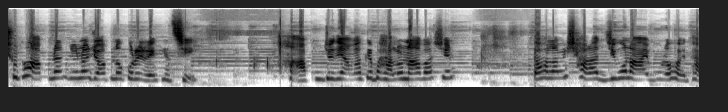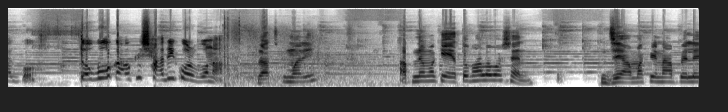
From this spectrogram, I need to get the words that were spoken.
শুধু আপনার জন্য যত্ন করে রেখেছি। আপনি যদি আমাকে ভালো না বাসেন তাহলে আমি সারা জীবন আইবুড়ো হয়ে থাকব। তবুও কাউকে শাদি করব না। রাজকুমারী আপনি আমাকে এত ভালোবাসেন যে আমাকে না পেলে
